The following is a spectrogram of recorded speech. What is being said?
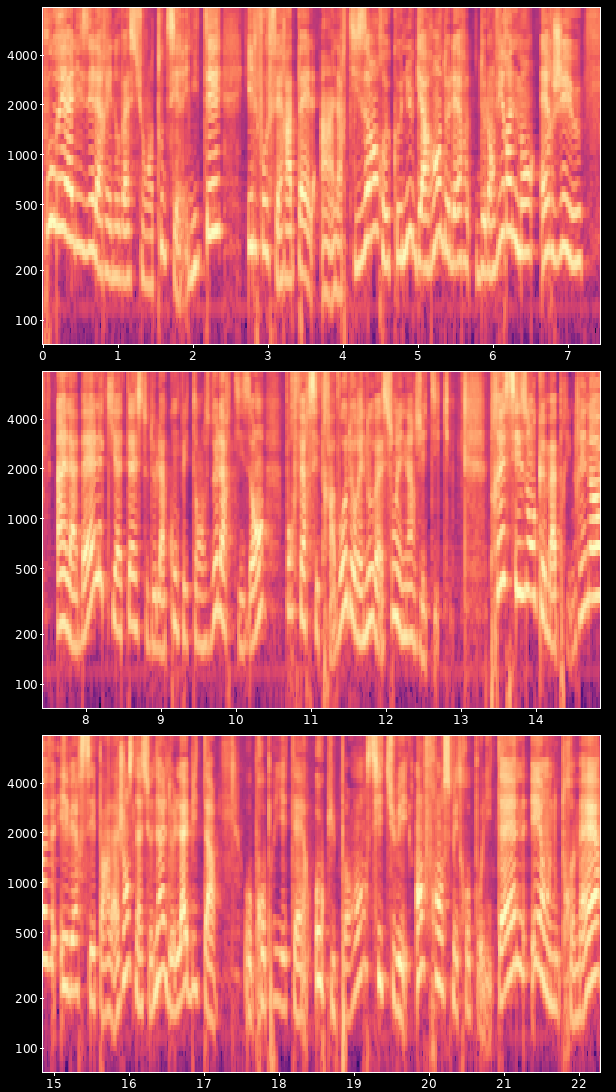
Pour réaliser la rénovation en toute sérénité, il faut faire appel à un artisan reconnu garant de l'environnement, RGE, un label qui atteste de la compétence de l'artisan pour faire ses travaux de rénovation énergétique. Précisons que ma prime rénove est versée par l'Agence nationale de l'habitat aux propriétaires occupants situés en France métropolitaine et en Outre-mer,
